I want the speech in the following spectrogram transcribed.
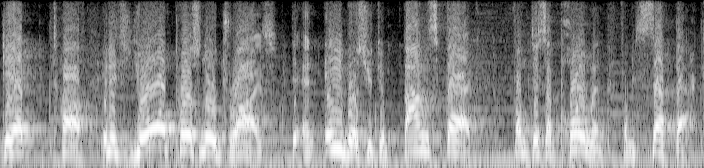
get tough. It is your personal drives that enables you to bounce back from disappointment, from setback.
